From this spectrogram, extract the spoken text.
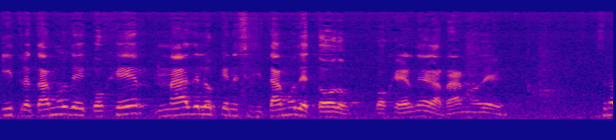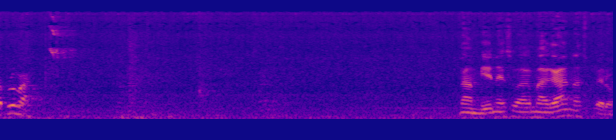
y tratamos de coger más de lo que necesitamos de todo. Coger, de agarrar, no de... ¿Es una prueba? También eso da más ganas, pero...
